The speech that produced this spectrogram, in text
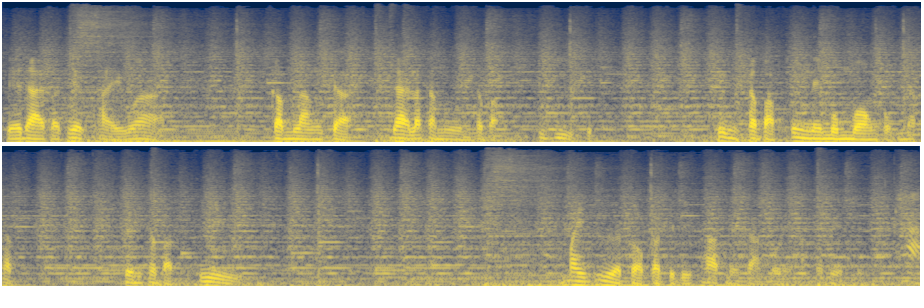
เสียดายประเทศไทยว่ากำลังจะได้รัฐธรรมนูญฉบับที่ 20 ซึ่งฉบับซึ่งในมุมมองผมนะครับ เป็นฉบับที่ ไม่เอื้อต่อประสิทธิภาพในการบริหารประเทศเลยค่ะ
